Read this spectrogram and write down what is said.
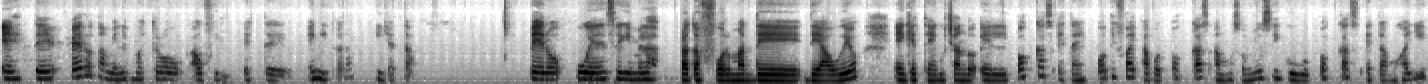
Este, pero también les muestro outfit este, en Instagram y ya está. Pero pueden seguirme en las plataformas de, de, audio en que estén escuchando el podcast. Está en Spotify, Apple Podcast, Amazon Music, Google Podcast. Estamos allí.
